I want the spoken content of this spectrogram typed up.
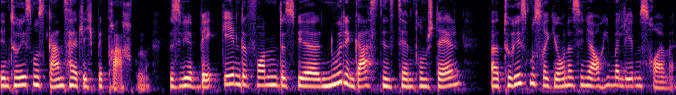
den Tourismus ganzheitlich betrachten, dass wir weggehen davon, dass wir nur den Gast ins Zentrum stellen, Tourismusregionen sind ja auch immer Lebensräume.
